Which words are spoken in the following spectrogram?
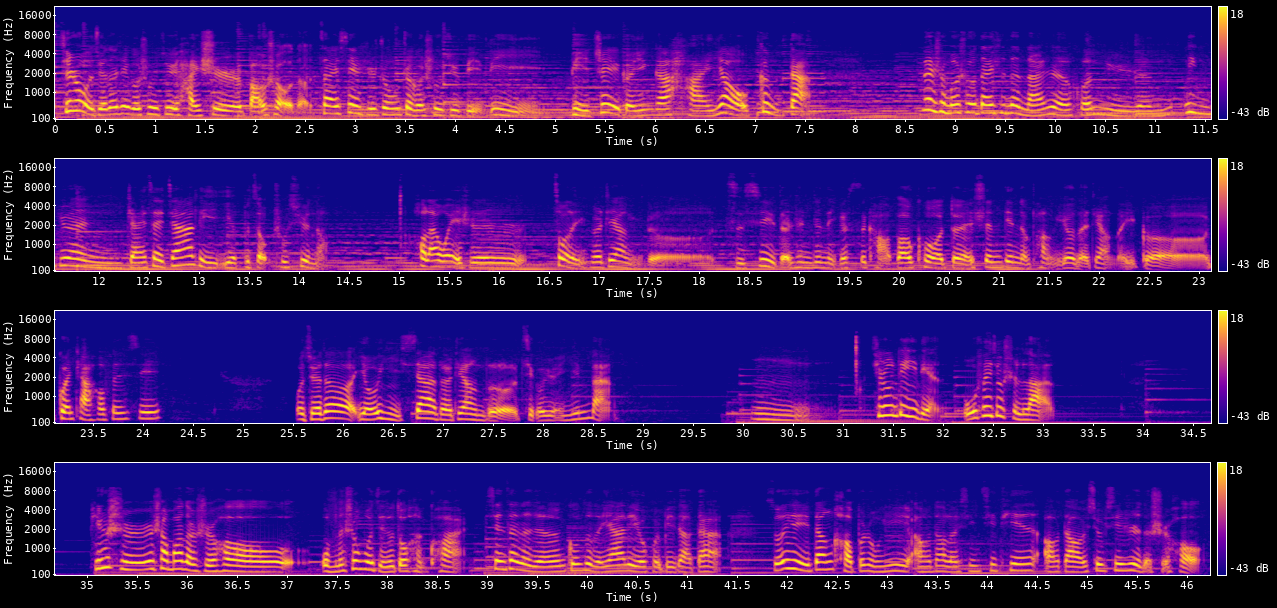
其实，我觉得这个数据还是保守的，在现实中，这个数据比例比这个应该还要更大。为什么说单身的男人和女人宁愿宅在家里也不走出去呢？后来我也是做了一个这样的。仔细的、认真的一个思考，包括对身边的朋友的这样的一个观察和分析，我觉得有以下的这样的几个原因吧。嗯，其中第一点，无非就是懒。平时上班的时候，我们的生活节奏都很快，现在的人工作的压力又会比较大，所以当好不容易熬到了星期天，熬到休息日的时候。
